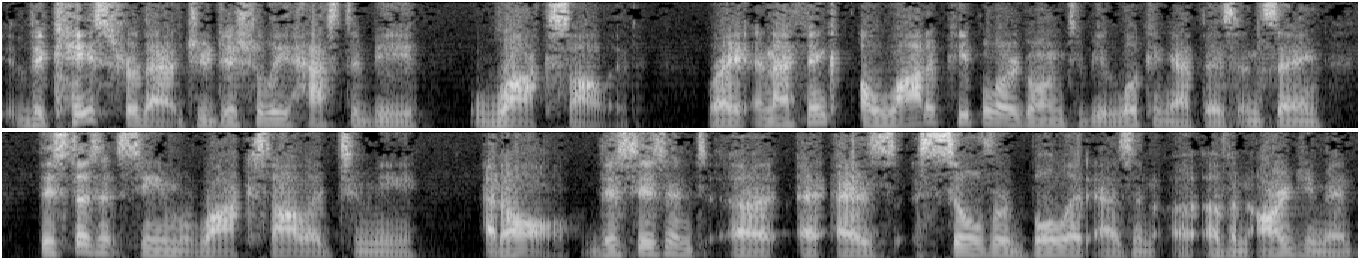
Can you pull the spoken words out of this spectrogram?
the case for that judicially has to be rock solid, right? And I think a lot of people are going to be looking at this and saying, this doesn't seem rock solid to me at all. This isn't uh, as silver bullet as an, uh, of an argument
